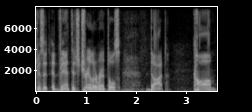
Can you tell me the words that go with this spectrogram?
Visit AdvantageTrailerRentals.com.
